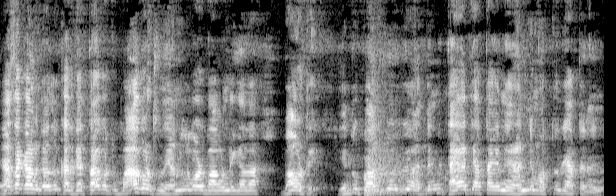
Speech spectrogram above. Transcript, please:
వేసవకాలం కాదు కథ కథ తాగొచ్చు. బాగుంటుంది. ఎండలు కూడా బాగున్నాయి కదా. బాగుంటాయి. ఎందుకు పాడుతుంది అన్నీ తయారు చేస్తాను నేను అన్నీ మొత్తం చేస్తాను నేను.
